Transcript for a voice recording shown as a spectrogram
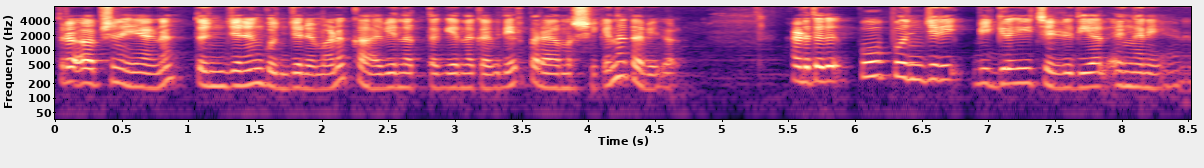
ഉത്തര ഓപ്ഷൻ എ ആണ്. തുഞ്ചനും കുഞ്ചനുമാണ് കാവ്യനർത്തകി എന്ന കവിതയിൽ പരാമർശിക്കുന്ന കവികൾ. അടുത്തത് പൂപ്പുഞ്ചിരി വിഗ്രഹിച്ചെഴുതിയാൽ എങ്ങനെയാണ്?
